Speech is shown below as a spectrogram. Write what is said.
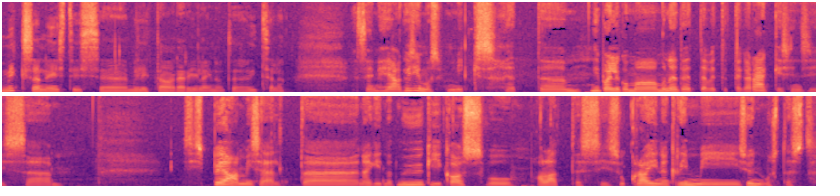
miks on Eestis äh, militaaräri läinud äh, õitsele? see on hea küsimus, miks, et äh, nii palju, kui ma mõnede ettevõtjatega rääkisin, siis äh, siis peamiselt äh, nägid nad müügi kasvu alates siis Ukraina Krimmi sündmustest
